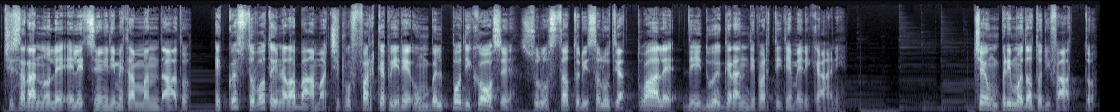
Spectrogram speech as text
ci saranno le elezioni di metà mandato, e questo voto in Alabama ci può far capire un bel po' di cose sullo stato di salute attuale dei due grandi partiti americani. C'è un primo dato di fatto.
